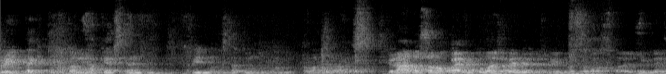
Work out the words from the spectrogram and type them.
Yrittääkin puhtaammin hakea sitä niin rinnallista tuntumaa tavallaan. Kyllähän tuossa nopeammin tulee se venytys rinnassa vastaan just niin.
